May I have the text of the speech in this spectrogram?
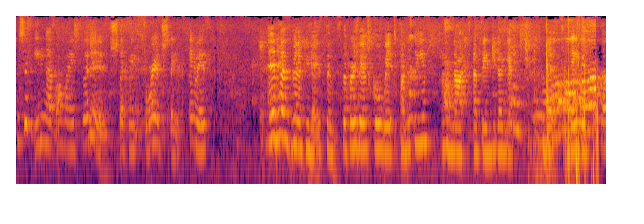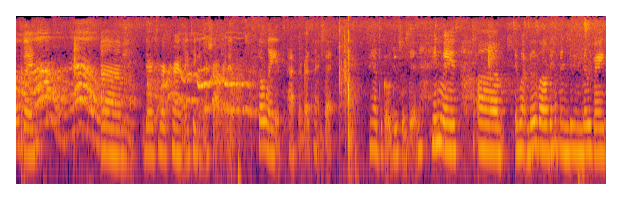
it's just eating up all my footage, like my storage space. Anyways, it has been a few days since the first day of school, which honestly I have not updated you guys yet. But they did so good. Um, they're we're currently taking a shower and it's so late, it's past their bedtime, but we had to go do something. Anyways, um, it went really well. They have been doing really great.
